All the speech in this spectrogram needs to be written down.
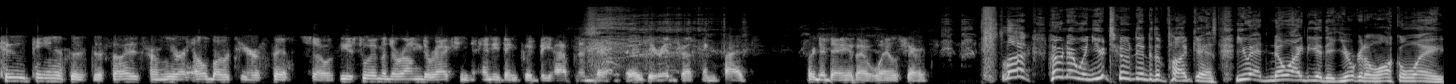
two penises the size from your elbow to your fist. So if you swim in the wrong direction, anything could be happening there. There's your interesting fact for today about whale sharks. Look, who knew when you tuned into the podcast, you had no idea that you were going to walk away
